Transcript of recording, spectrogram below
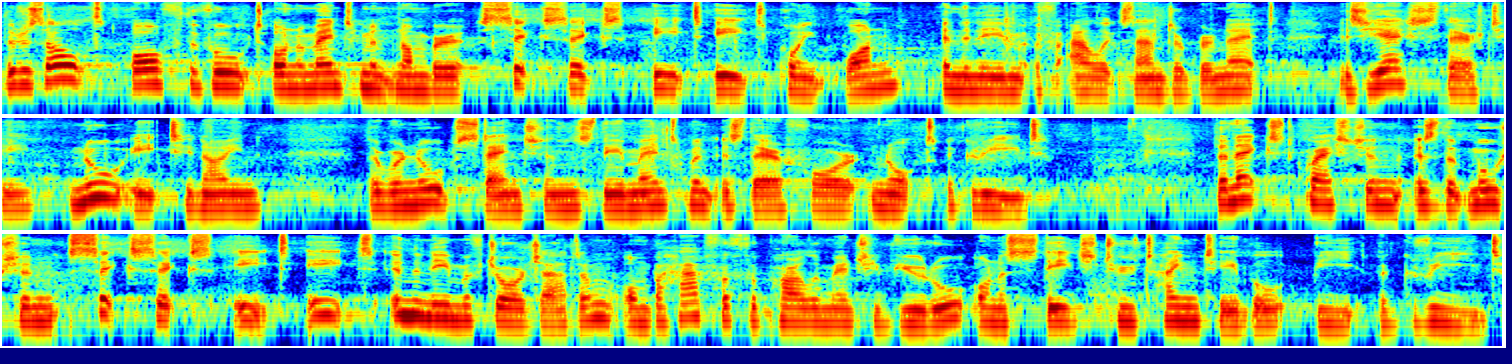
The result of the vote on amendment number 6688.1 in the name of Alexander Burnett is yes 30, no 89. There were no abstentions. The amendment is therefore not agreed. The next question is that motion 6688 in the name of George Adam on behalf of the Parliamentary Bureau on a stage 2 timetable be agreed.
